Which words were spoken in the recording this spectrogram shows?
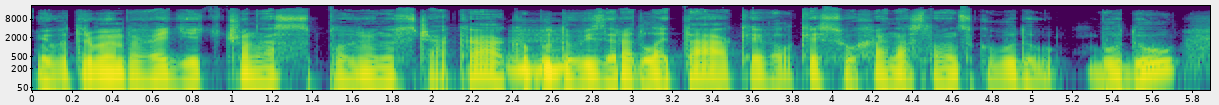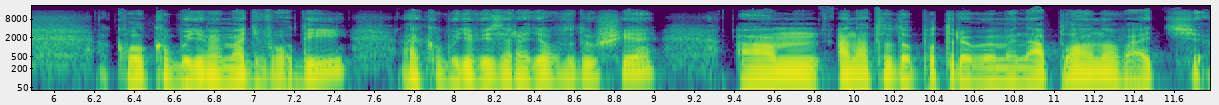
My potrebujeme vedieť, čo nás plus minus čaká, ako mm-hmm. budú vyzerať letá, aké veľké suchá na Slovensku budú, budú a koľko budeme mať vody, ako bude vyzerať ovzdušie jednoduchšie a, a na toto potrebujeme naplánovať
